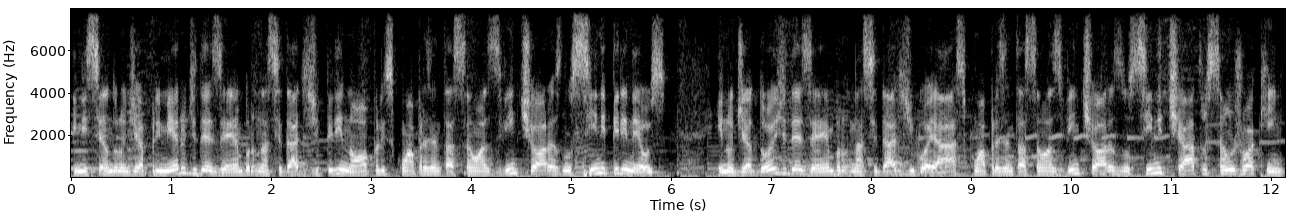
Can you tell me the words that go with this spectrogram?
iniciando no dia 1 de dezembro na cidade de Pirinópolis, com a apresentação às 20 horas no Cine Pirineus, e no dia 2 de dezembro na cidade de Goiás, com a apresentação às 20 horas no Cine Teatro São Joaquim.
